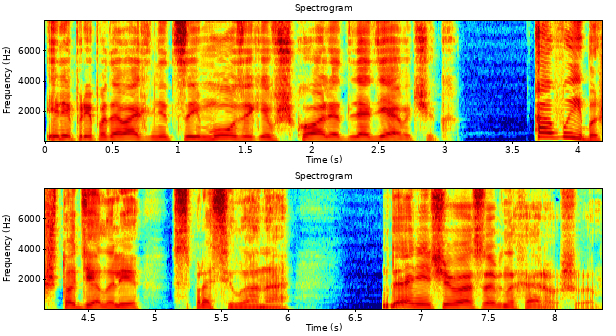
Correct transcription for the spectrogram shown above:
или преподавательницей музыки в школе для девочек. «А вы бы что делали?» — спросила она. «Да ничего особенно хорошего.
